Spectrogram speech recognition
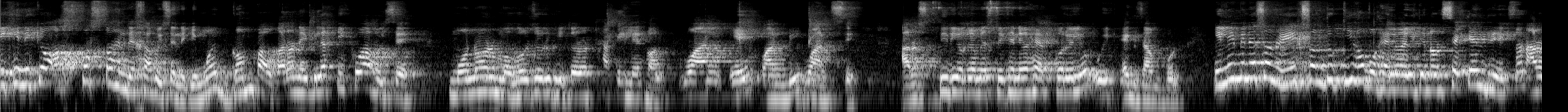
এইখিনি কিয় অস্পষ্ট হেন দেখা হৈছে নেকি? মই গম পাওঁ কাৰণ এইবিলাক শিকোৱা হৈছে। মনৰ মগজুৰ ভিতৰত থাকিলে হ'ল। One A one B one C আৰু ষ্টিৰিঅ' কেমেষ্ট্ৰিখিনিও শেষ কৰিলোঁ উইথ এক্সাম্পল ইলিমিনেশ্যন ৰিয়েকশ্যনটো কি হ'ব হেলো এলকেনৰ ছেকেণ্ড ৰিয়েকশ্যন আৰু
